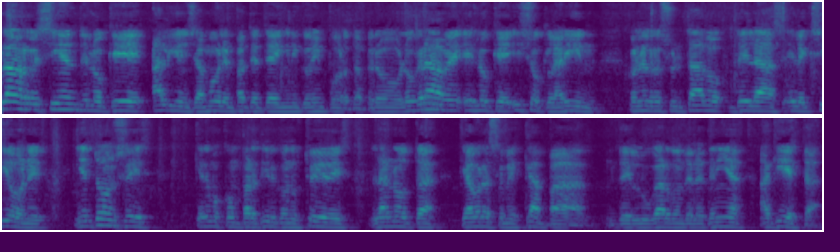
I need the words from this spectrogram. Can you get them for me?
Hablaba recién de lo que alguien llamó el empate técnico, no importa, pero lo grave es lo que hizo Clarín con el resultado de las elecciones. Y entonces queremos compartir con ustedes la nota que ahora se me escapa del lugar donde la tenía. Aquí está.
